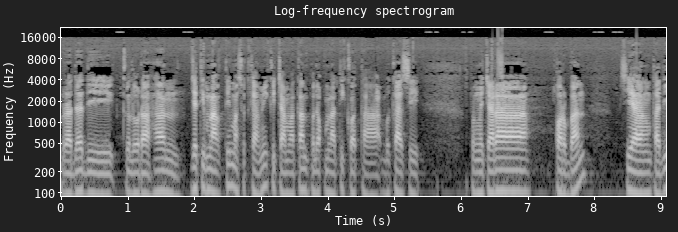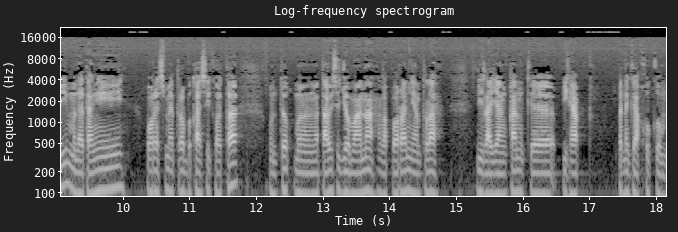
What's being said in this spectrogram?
berada di Kelurahan Jatimlakti maksud kami Kecamatan Pondok Melati Kota Bekasi. Pengecara korban siang tadi mendatangi Polres Metro Bekasi Kota untuk mengetahui sejauh mana laporan yang telah dilayangkan ke pihak penegak hukum.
